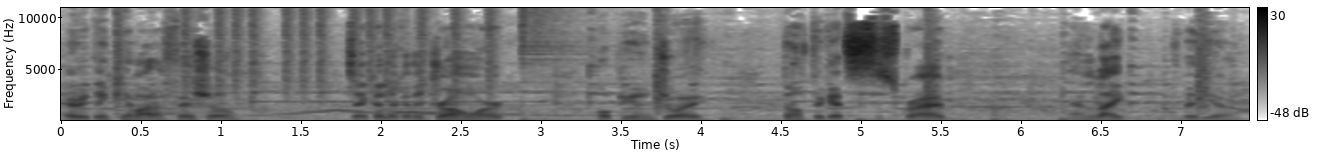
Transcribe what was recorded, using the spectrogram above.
Everything came out official. Take a look at the drone work. Hope you enjoy. Don't forget to subscribe and like the video.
